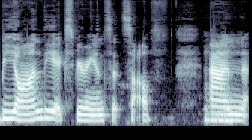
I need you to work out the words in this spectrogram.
beyond the experience itself. Mm-hmm. And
